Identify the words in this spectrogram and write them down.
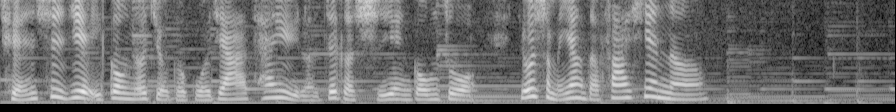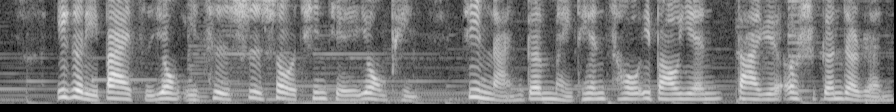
全世界一共有九个国家参与了这个实验工作，有什么样的发现呢？一个礼拜只用一次市售清洁用品，竟然跟每天抽一包烟大约二十根的人，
